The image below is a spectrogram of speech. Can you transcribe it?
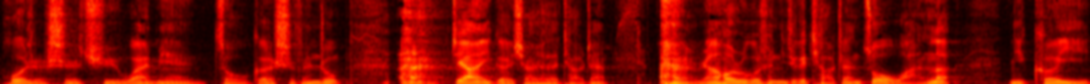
或者是去外面走个十分钟，这样一个小小的挑战。然后，如果说你这个挑战做完了，你可以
